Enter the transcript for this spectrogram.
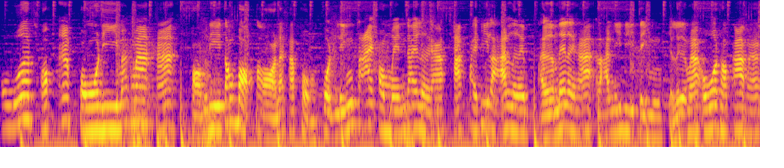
โอเวอร์ท็อปอัพโปรดีมากๆฮะ ของดีต้องบอกต่อนะครับผมกดลิงก์ใต้คอมเมนต์ได้เลยฮะทักไปที่ร้านเลย เติมได้เลยฮะ ร้านนี้ดีจริง อย่าลืมฮะโอเวอร์ท็อปอัพฮะ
